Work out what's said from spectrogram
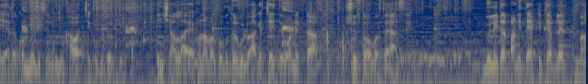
এই এরকম মেডিসিনগুলো খাওয়াচ্ছি কবুতরকে। ইনশাল্লাহ এখন আমার কবুতরগুলো আগের চাইতে অনেকটা সুস্থ অবস্থায় আছে। দুই লিটার পানিতে একটি ট্যাবলেট বা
